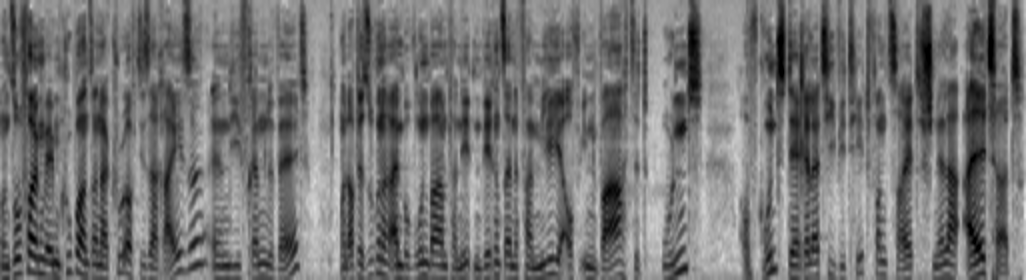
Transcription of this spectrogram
Und so folgen wir eben Cooper und seiner Crew auf dieser Reise in die fremde Welt und auf der Suche nach einem bewohnbaren Planeten, während seine Familie auf ihn wartet und aufgrund der Relativität von Zeit schneller altert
